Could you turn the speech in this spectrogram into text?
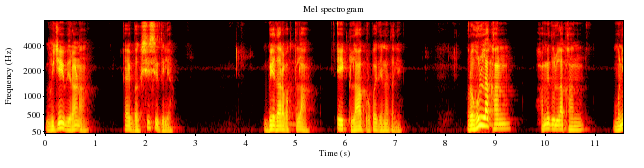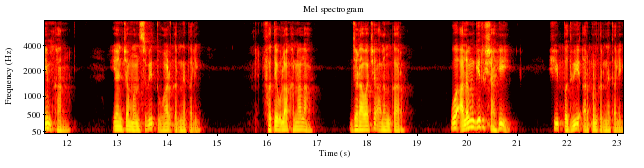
विजयवीरांना काही बक्षिसी दिल्या. बेदार भक्तला एक लाख रुपये देण्यात आले. रहुल्ला खान हमीदुल्ला खान मुनीम खान यांच्या मनसबीत वाढ करण्यात आली. फतेउल्ला खानाला जडावाचे अलंकार व आलमगीर शाही ही पदवी अर्पण करण्यात आली.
